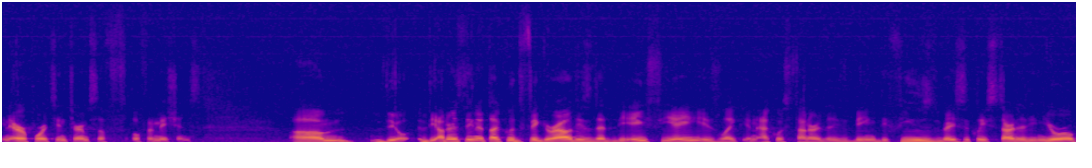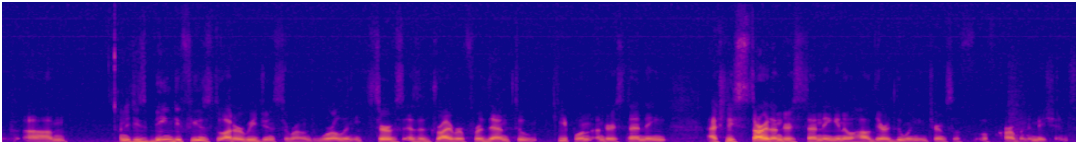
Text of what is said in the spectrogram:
in airports in terms of, of emissions. Um, the, the other thing that I could figure out is that the ACA is like an eco standard that is being diffused, basically started in Europe, um, and it is being diffused to other regions around the world, and it serves as a driver for them to keep on understanding, actually start understanding, you know, how they're doing in terms of, of carbon emissions.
